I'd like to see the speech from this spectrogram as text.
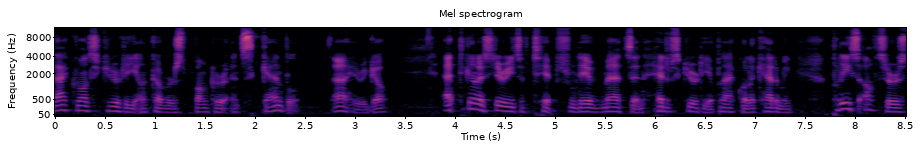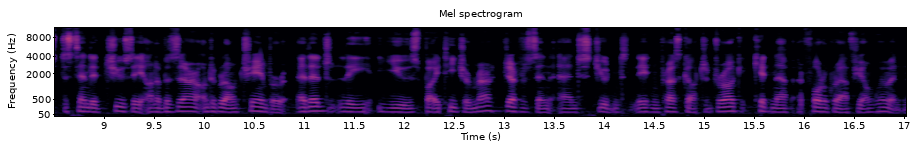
Black Run Security uncovers bunker and scandal. Ah, here we go. Acting on a series of tips from David Madsen, head of security at Blackwell Academy, police officers descended Tuesday on a bizarre underground chamber allegedly used by teacher Mark Jefferson and student Nathan Prescott to drug, kidnap, and photograph young women.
